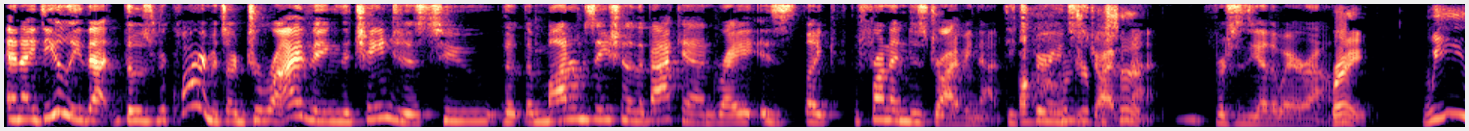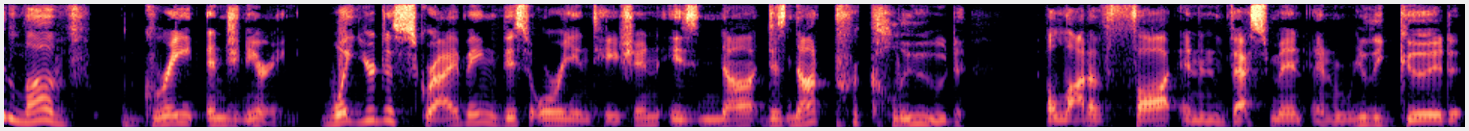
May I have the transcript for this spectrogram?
And ideally that those requirements are driving the changes to the, the modernization of the back end, right? Is like the front end is driving that. The experience 100%. is driving that versus the other way around. Right. We love great engineering. What you're describing, this orientation is not does not preclude a lot of thought and investment and really good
